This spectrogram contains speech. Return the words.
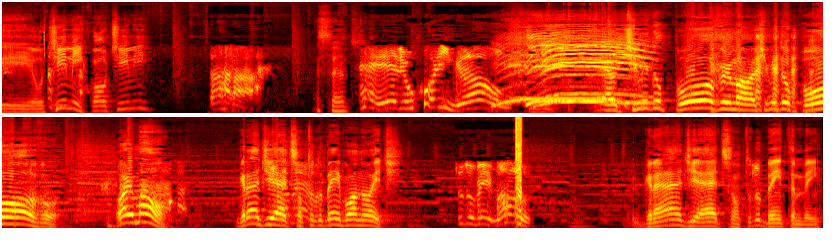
E o time? Qual o time? Ah, É Santos. é ele, o Coringão. É o time do povo, irmão. É o time do povo. Ô, irmão. Grande Edson, tudo bem? Boa noite. Tudo bem, mano? Grande Edson, tudo bem também.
